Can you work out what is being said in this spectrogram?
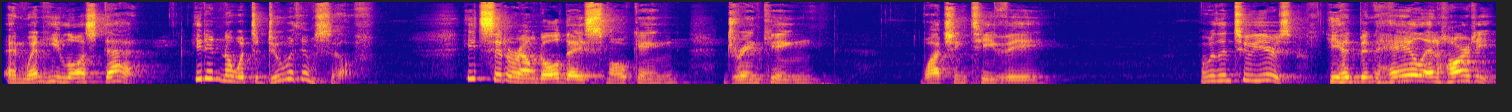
And when he lost that, he didn't know what to do with himself. He'd sit around all day smoking, drinking, watching TV. And within two years, he had been hale and hearty.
